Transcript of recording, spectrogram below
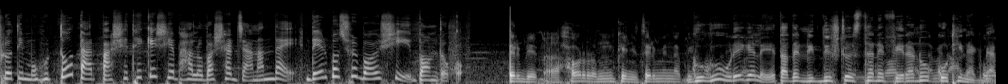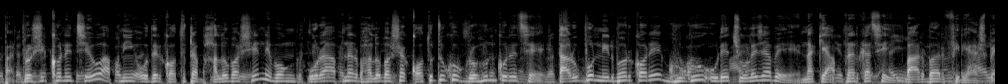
প্রতি মুহূর্ত তার পাশে থেকে সে ভালোবাসার জানান দেয় দেড় বছর বয়সী বন্ডকও। بيبقى حر ممكن يطير منك ঘুঘু উড়ে গেলে তাদের নির্দিষ্ট স্থানে ফেরানো কঠিন এক ব্যাপার প্রশিক্ষণের চেয়েও আপনি ওদের কতটা ভালোবাসেন এবং ওরা আপনার ভালোবাসা কতটুকু গ্রহণ করেছে তার উপর নির্ভর করে ঘুঘু উড়ে চলে যাবে নাকি আপনার কাছেই বারবার ফিরে আসবে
